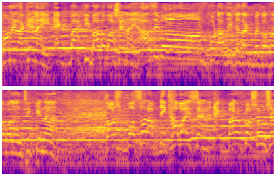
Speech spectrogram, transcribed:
মনে রাখে নাই। একবার কি ভালোবাসে নাই? আজীবন খোটা দিতে থাকবে, কথা বলেন, ঠিক কি আপনি খাওয়াইছেন একবার প্রশংসা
